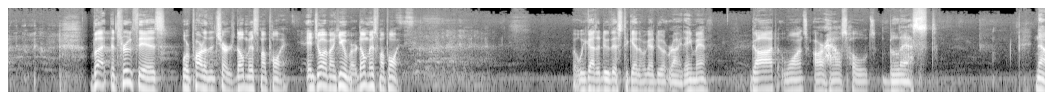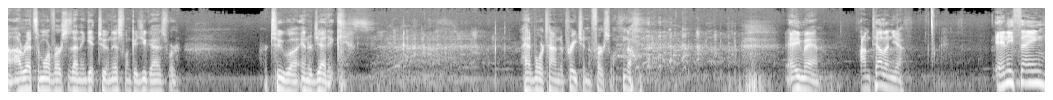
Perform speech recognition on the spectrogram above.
but the truth is, we're part of the church. Don't miss my point. Enjoy my humor. Don't miss my point. But we got to do this together. We got to do it right. Amen. God wants our households blessed. Now, I read some more verses I didn't get to in this one because you guys were are too uh, energetic. I had more time to preach in the first one. No. Amen. I'm telling you, anything,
